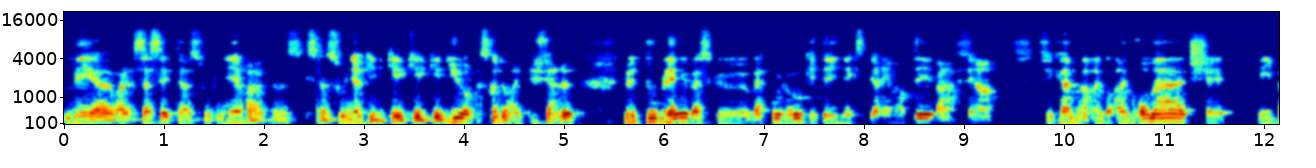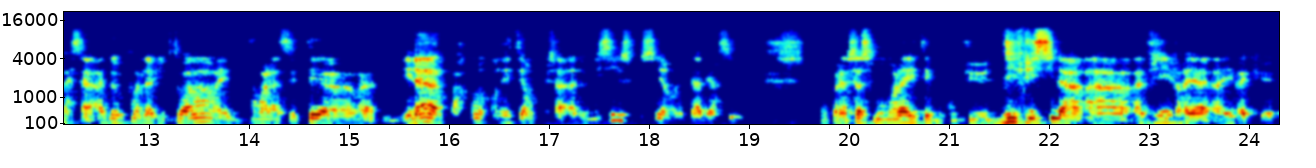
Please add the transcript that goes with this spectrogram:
Mais euh, voilà, ça, c'était un souvenir, euh, c'est un souvenir qui, qui, est dur parce qu'on aurait pu faire le, le doublé parce que bah, Polo, qui était inexpérimenté, bah, fait, un, fait quand même un, gros match. Et, il passe à, deux points de la victoire. Et voilà, c'était. Euh. Et là, par contre, on était en plus à, domicile, ce coup-ci, on était à Bercy. Donc voilà, ça, ce moment-là été beaucoup plus difficile à vivre et à, évacuer.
